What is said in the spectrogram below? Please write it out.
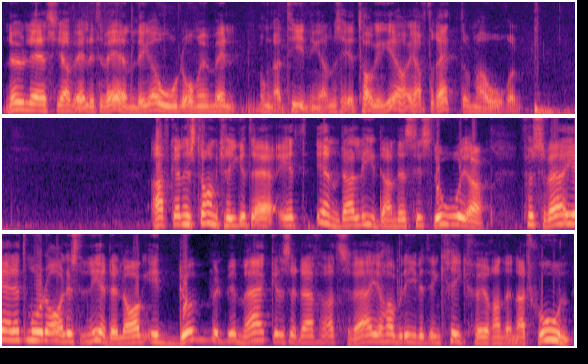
Nu läser jag väldigt vänliga ord om i många tidningar. De säger Tage G har ju haft rätt de här åren. Afghanistankriget är ett enda lidandes historia. För Sverige är det ett moraliskt nederlag i dubbel bemärkelse därför att Sverige har blivit en krigförande nation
